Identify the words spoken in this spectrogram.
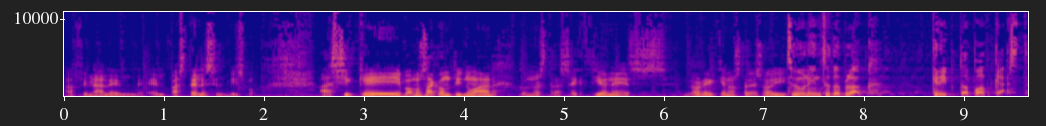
al final el, el, pastel es el mismo. Así que vamos a continuar con nuestras secciones. Lore, ¿qué nos traes hoy? Tune into the block. Crypto Podcast.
